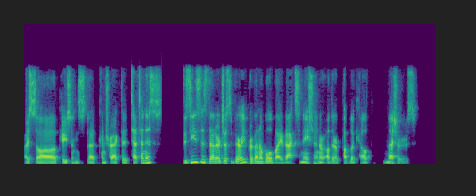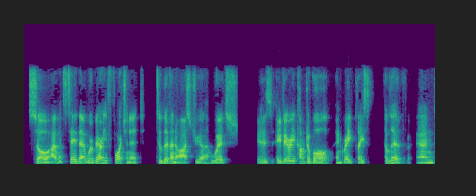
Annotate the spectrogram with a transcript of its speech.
I saw patients that contracted tetanus, diseases that are just very preventable by vaccination or other public health measures. So I would say that we're very fortunate to live in Austria, which is a very comfortable and great place to live. And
